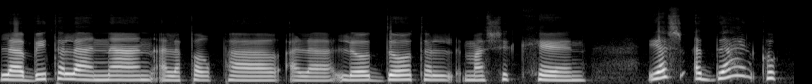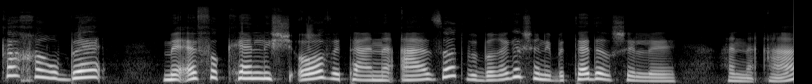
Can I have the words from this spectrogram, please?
להביט על הענן, על הפרפר, על ה... להודות על מה שכן. יש עדיין כל כך הרבה מאיפה כן לשאוב את ההנאה הזאת, וברגע שאני בתדר של אה, הנאה,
